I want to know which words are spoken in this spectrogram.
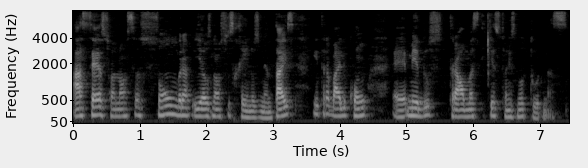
acesso à nossa sombra e aos nossos reinos mentais e trabalho com é, medos, traumas e questões noturnas.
